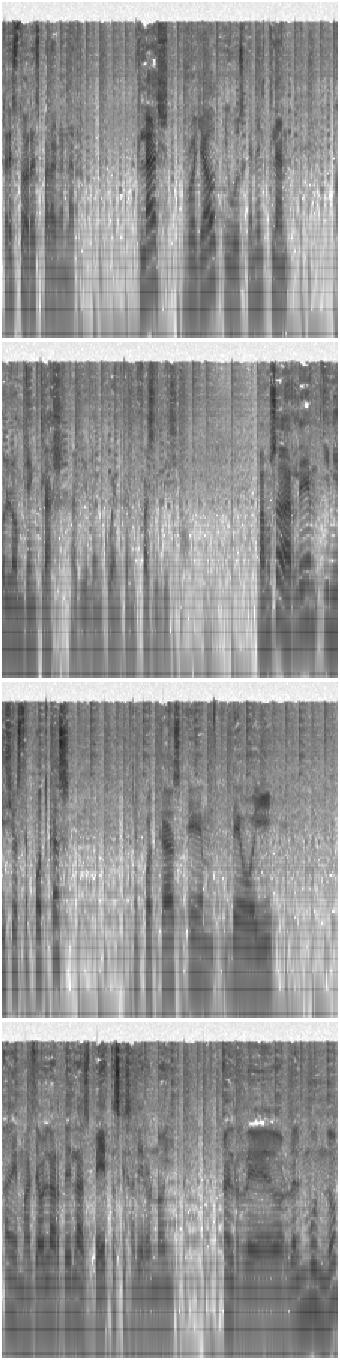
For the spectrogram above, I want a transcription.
tres torres para ganar. Clash Royale y busquen el clan Colombian Clash. Allí lo encuentran facilísimo. Vamos a darle inicio a este podcast. El podcast em, de hoy, además de hablar de las betas que salieron hoy alrededor del mundo,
